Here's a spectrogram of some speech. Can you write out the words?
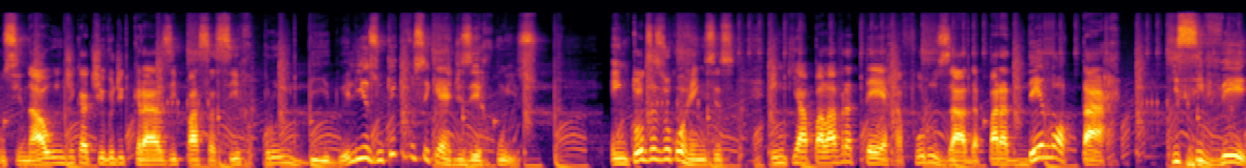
o sinal indicativo de crase passa a ser proibido. Elias, o que, que você quer dizer com isso? Em todas as ocorrências em que a palavra terra for usada para denotar que se vê,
